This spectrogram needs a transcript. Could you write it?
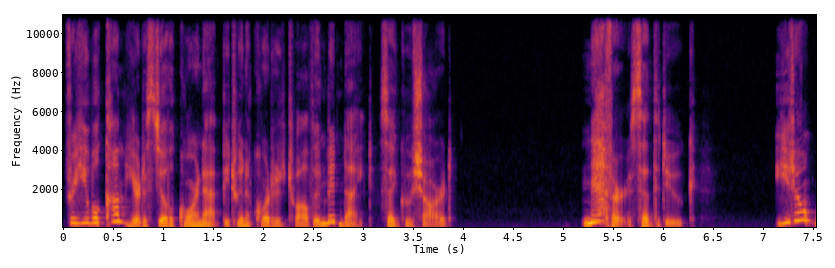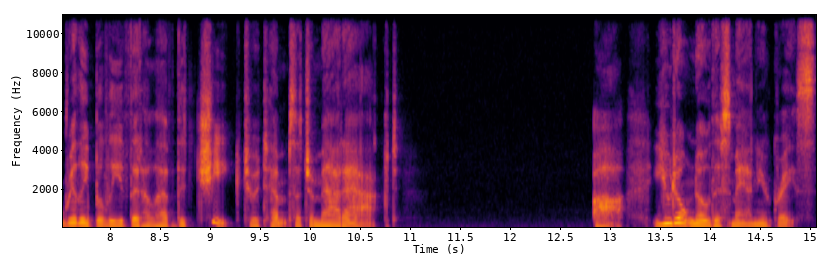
for he will come here to steal the coronet between a quarter to twelve and midnight, said Guerchard. Never, said the Duke. You don't really believe that he'll have the cheek to attempt such a mad act. Ah, you don't know this man, Your Grace.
